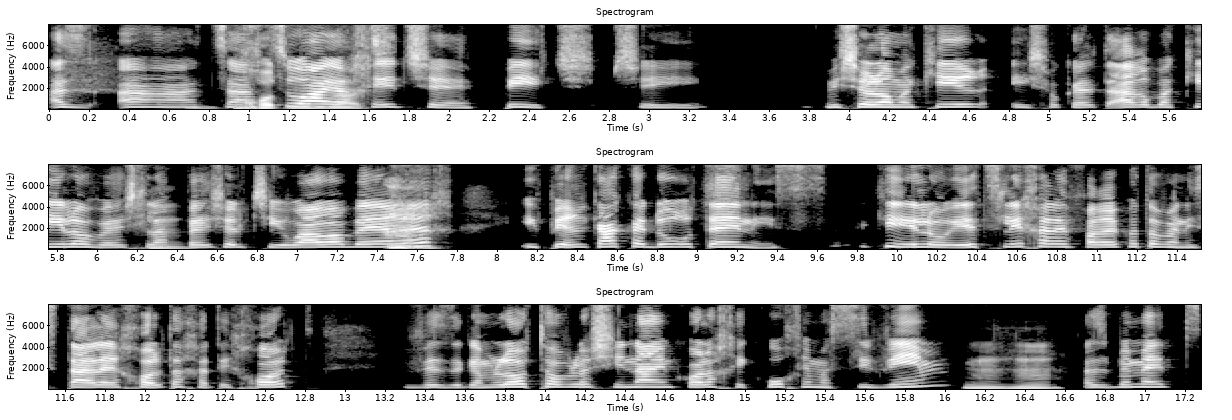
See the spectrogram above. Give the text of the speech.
אז הצעצוע. היחיד שפיץ', שהיא, מי שלא מכיר, היא שוקלת 4 קילו ויש לה Hmm. פה של צ'יוואווה בערך, היא פירקה כדור טניס. כאילו, היא הצליחה לפרק אותו וניסתה לאכול את החתיכות, וזה גם לא טוב לשיניים, כל החיכוך עם הסיבים, מהמם. אז באמת,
